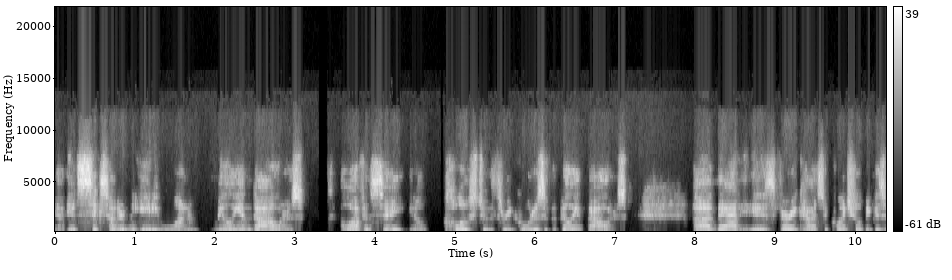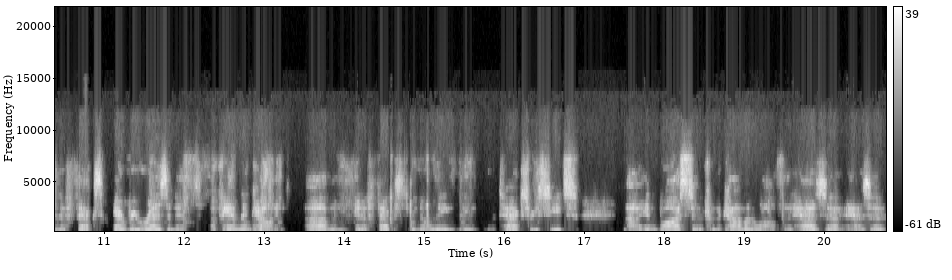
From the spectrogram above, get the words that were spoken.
it's $681 million. I'll often say, you know, close to three quarters of a billion dollars. Uh, that is very consequential because it affects every resident of Hampden County. Um, it affects, you know, the, the, the tax receipts uh, in Boston for the Commonwealth. It has a, has a,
